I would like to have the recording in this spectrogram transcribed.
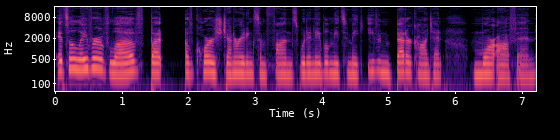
It's a labor of love, but of course, generating some funds would enable me to make even better content more often.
